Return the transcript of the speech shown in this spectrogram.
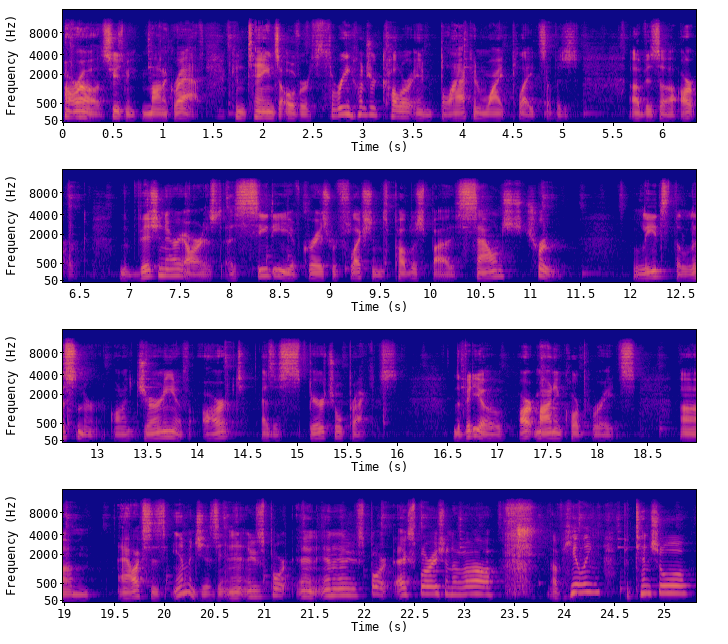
or uh, excuse me, monograph, contains over 300 color and black and white plates of his of his uh, artwork. The Visionary Artist, a CD of Grey's reflections published by Sounds True, leads the listener on a journey of art as a spiritual practice. The video, Art Mind, incorporates um, Alex's images in an, explore, in, in an exploration of, uh, of healing, potential,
